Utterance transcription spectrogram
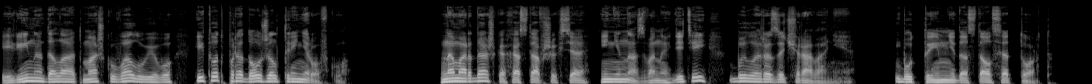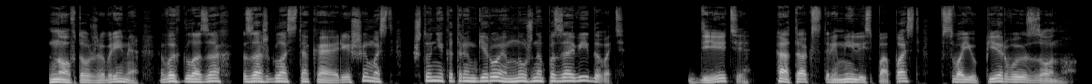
Ирина дала отмашку Валуеву, и тот продолжил тренировку. На мордашках оставшихся и неназванных детей было разочарование, будто им не достался торт. Но в то же время в их глазах зажглась такая решимость, что некоторым героям нужно позавидовать. Дети, а так стремились попасть в свою первую зону.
